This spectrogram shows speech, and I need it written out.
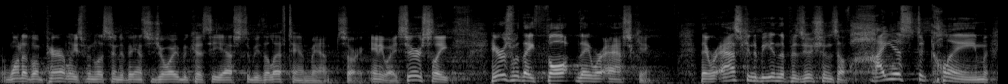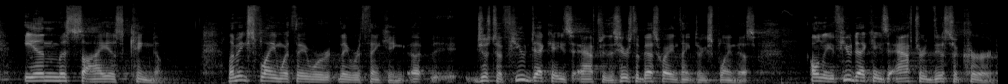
one of them apparently has been listening to Vance Joy because he asked to be the left hand man. Sorry. Anyway, seriously, here's what they thought they were asking they were asking to be in the positions of highest acclaim in Messiah's kingdom. Let me explain what they were, they were thinking. Uh, just a few decades after this, here's the best way I think to explain this. Only a few decades after this occurred,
